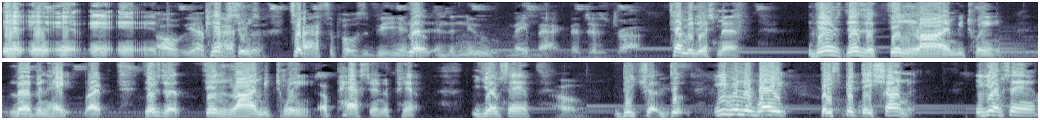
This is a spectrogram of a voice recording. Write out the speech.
and and and, and, and oh yeah, pimp suits. Past supposed to be in look, the, in the new Maybach that just dropped. Tell me this, man. There's there's a thin line between love and hate, right? There's a thin line between a pastor and a pimp. You get what I'm saying? Oh. Because do, even the way they spit their sermon. You get what I'm saying?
